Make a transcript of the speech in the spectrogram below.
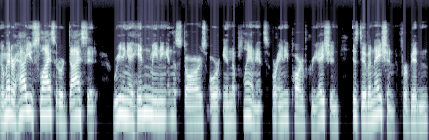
No matter how you slice it or dice it, reading a hidden meaning in the stars or in the planets or any part of creation is divination, forbidden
